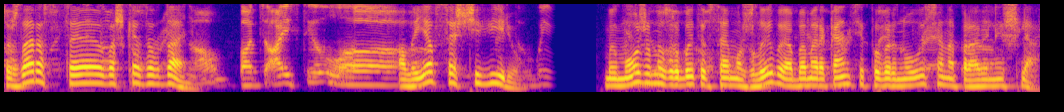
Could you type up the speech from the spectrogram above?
Тож зараз це важке завдання, але я все ще вірю. Ми можемо зробити все можливе, аби американці повернулися на правильний шлях.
